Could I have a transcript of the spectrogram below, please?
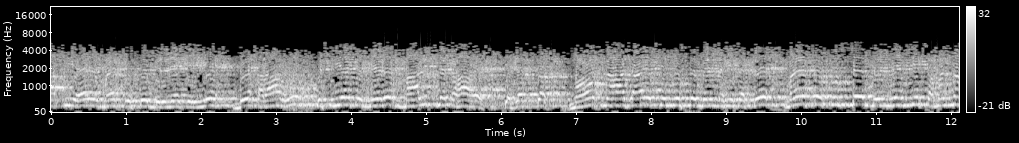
آتی ہے، میں اس سے ملنے کے لیے بے قرار ہوں۔ اس لیے کہ میرے مالک نے کہا ہے کہ جب تک موت نہ آ جائے، تم مجھ سے مل نہیں سکتے۔ میں تو تم سے ملنے کی تمنا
